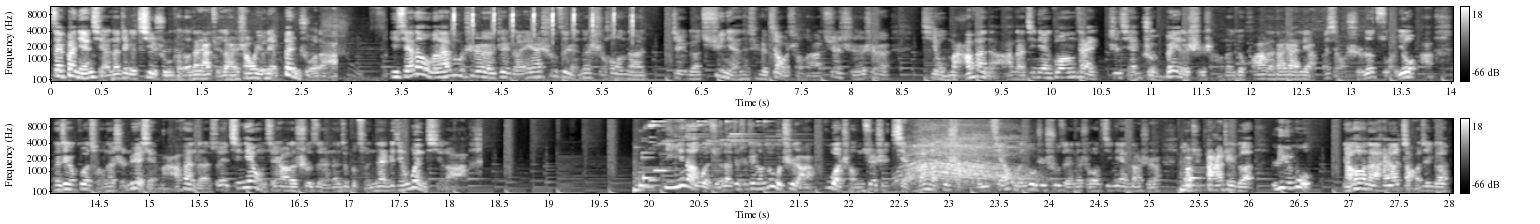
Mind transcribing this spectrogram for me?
在半年前呢，这个技术可能大家觉得还稍微有点笨拙的啊。以前呢，我们来录制这个 AI 数字人的时候呢，这个去年的这个教程啊，确实是挺麻烦的啊。那今天光在之前准备的时长呢，就花了大概两个小时的左右啊。那这个过程呢是略显麻烦的，所以今天我们介绍的数字人呢就不存在这些问题了啊。第一呢，我觉得就是这个录制啊过程确实简单了不少。以前我们录制数字人的时候，金店当时要去搭这个绿幕。然后呢，还要找这个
